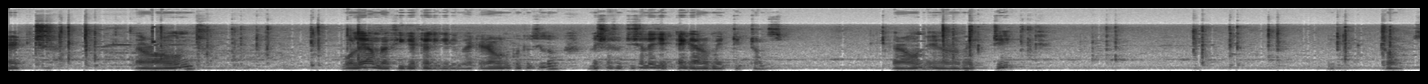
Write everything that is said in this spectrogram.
at around, বলে আমরা ফিগারটা লিখে দিব এটা অ্যারাউন্ড কত ছিল? উনিশশো সাতষট্টি সালে যে এগারো মেট্রিক টন অ্যারাউন্ড এগারো মেট্রিক টনস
